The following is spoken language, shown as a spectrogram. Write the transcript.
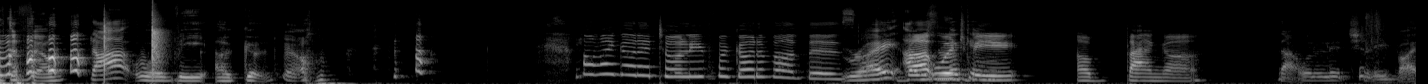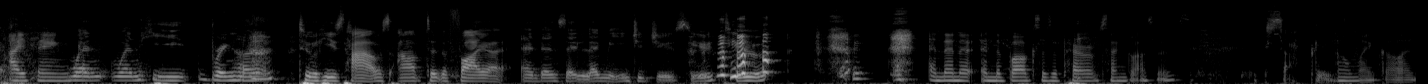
of the film, that would be a good film. Oh my god, I totally forgot about this. right? That would looking- be a banger, that would literally be I think. when when he bring her to his house after the fire and then say, "Let me introduce you to." And then uh, in the box is a pair of sunglasses. exactly. Oh my god.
